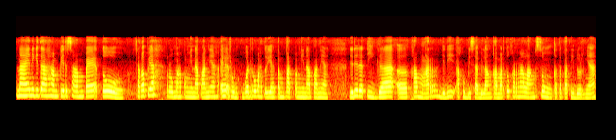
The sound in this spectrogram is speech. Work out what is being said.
Nah, ini kita hampir sampai tuh. Cakep ya rumah penginapannya. Eh, rum bukan rumah tuh ya, tempat penginapannya. Jadi ada tiga uh, kamar. Jadi aku bisa bilang kamar tuh karena langsung ke tempat tidurnya.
